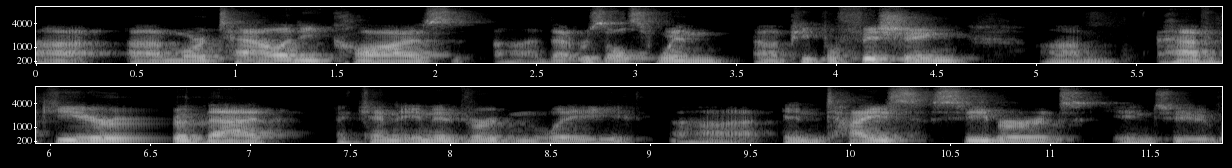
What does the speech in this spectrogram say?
uh, a mortality cause uh, that results when uh, people fishing um, have gear that can inadvertently uh, entice seabirds into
